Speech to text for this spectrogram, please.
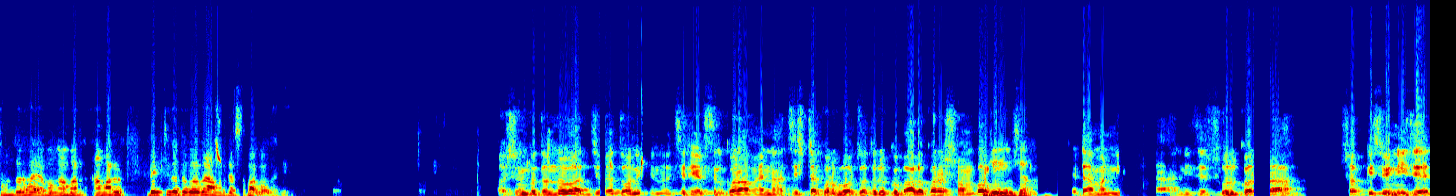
সুন্দর হয় এবং আমার আমার ব্যক্তিগতভাবে আমার কাছে ভালো লাগে। অসংখ্য ধন্যবাদ। যেহেতু অনেকদিন হচ্ছে রিহার্সেল করা হয় না চেষ্টা করব যতটুকু ভালো করা সম্ভব। এটা আমার নিজের নিজের সুর করা সবকিছুই নিজের।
